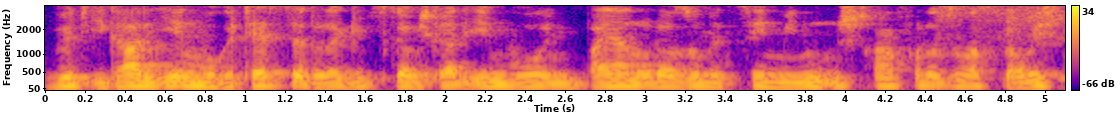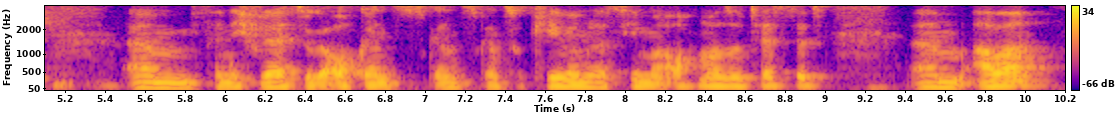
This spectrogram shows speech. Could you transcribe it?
Wird gerade irgendwo getestet oder gibt's glaube ich, gerade irgendwo in Bayern oder so mit 10 Minuten Strafe oder sowas, glaube ich. Ähm, Fände ich vielleicht sogar auch ganz, ganz, ganz okay, wenn man das hier mal auch mal so testet. Ähm, aber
